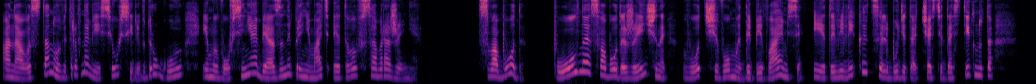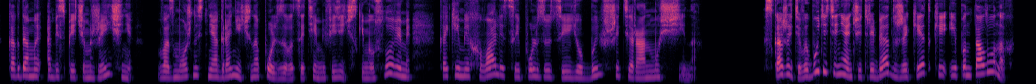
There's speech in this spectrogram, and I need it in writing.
она восстановит равновесие, усилив другую, и мы вовсе не обязаны принимать этого в соображение. Свобода, Полная свобода женщины — вот чего мы добиваемся, и эта великая цель будет отчасти достигнута, когда мы обеспечим женщине возможность неограниченно пользоваться теми физическими условиями, какими хвалится и пользуется ее бывший тиран-мужчина. «Скажите, вы будете нянчить ребят в жакетке и панталонах?»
